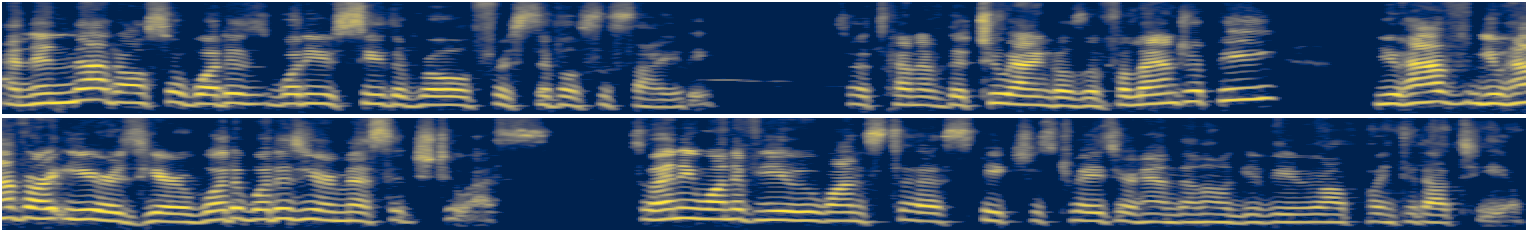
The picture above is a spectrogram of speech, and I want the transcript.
And in that also, what is, what do you see the role for civil society? So it's kind of the two angles of philanthropy. You have, you have our ears here. What, what is your message to us? So any one of you who wants to speak, just raise your hand and I'll give you, I'll point it out to you.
